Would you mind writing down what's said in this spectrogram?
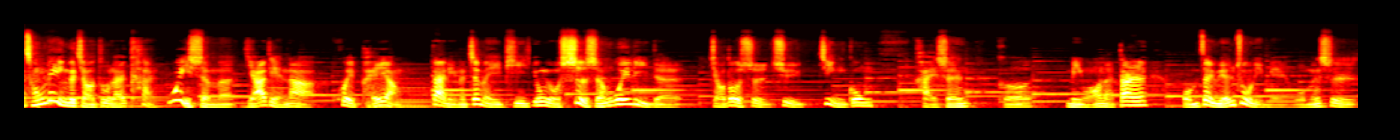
从另一个角度来看，为什么雅典娜会培养带领了这么一批拥有弑神威力的角斗士去进攻海神和冥王呢？当然，我们在原著里面，我们是。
